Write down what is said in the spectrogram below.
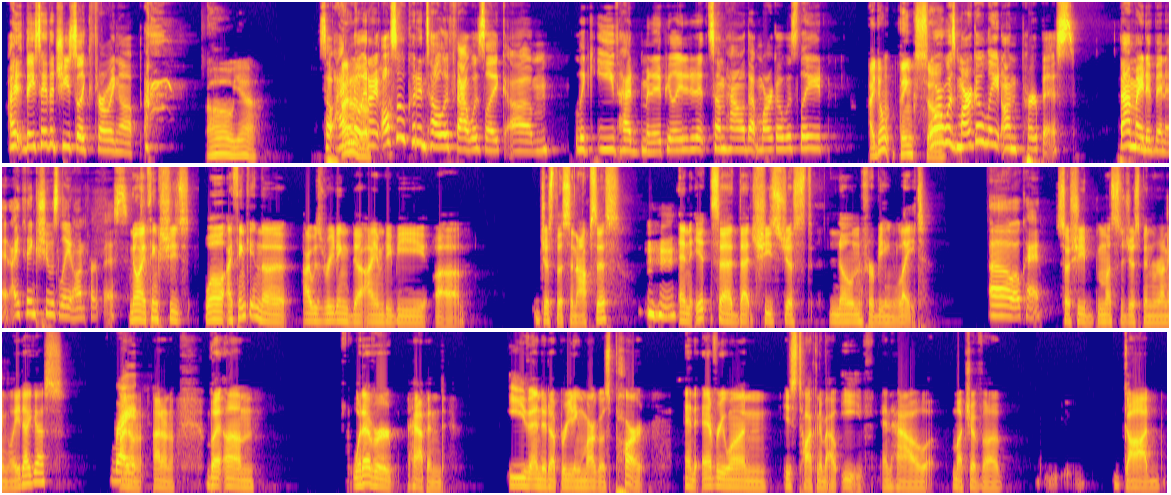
I, they say that she's like throwing up. Oh, yeah. So I don't, don't know. know. and I also couldn't tell if that was like um like Eve had manipulated it somehow that Margo was late. I don't think so. Or was Margo late on purpose? That might have been it. I think she was late on purpose. No, I think she's well, I think in the I was reading the IMDb uh just the synopsis Mm-hmm. and it said that she's just known for being late. Oh, okay. So she must have just been running late, I guess. Right. I don't I don't know. But um whatever happened, Eve ended up reading Margo's part and everyone is talking about Eve and how much of a god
